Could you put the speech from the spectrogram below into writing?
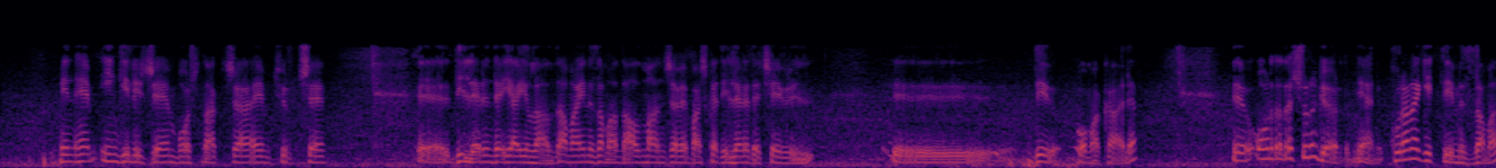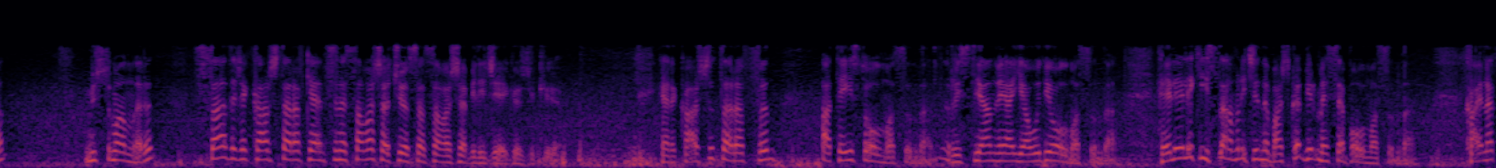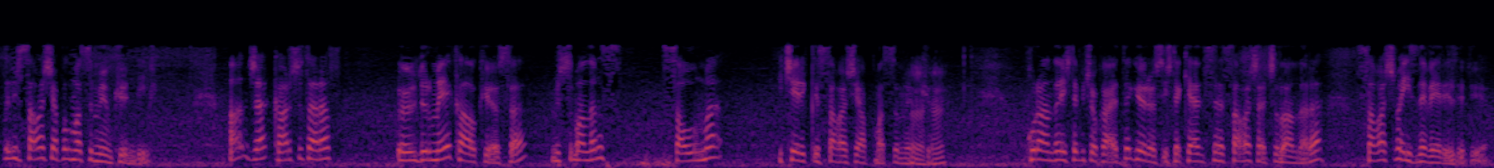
hem İngilizce hem Boşnakça hem Türkçe e, dillerinde yayınlandı ama aynı zamanda Almanca ve başka dillere de çevrildi o makale. E, orada da şunu gördüm yani Kur'an'a gittiğimiz zaman Müslümanların sadece karşı taraf kendisine savaş açıyorsa savaşabileceği gözüküyor. Yani karşı tarafın ateist olmasından, Hristiyan veya Yahudi olmasından, hele hele ki İslam'ın içinde başka bir mezhep olmasından kaynaklı bir savaş yapılması mümkün değil. Ancak karşı taraf öldürmeye kalkıyorsa Müslümanların savunma içerikli savaş yapması mümkün. Kur'an'da işte birçok ayette görüyoruz. İşte kendisine savaş açılanlara savaşma izni verildi diyor.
